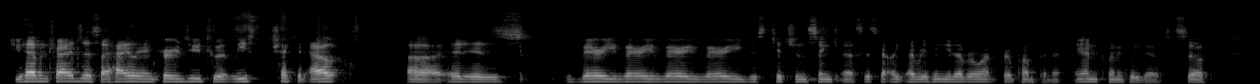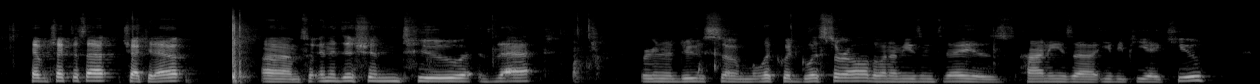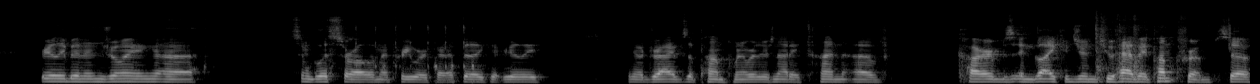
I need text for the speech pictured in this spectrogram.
If you haven't tried this, I highly encourage you to at least check it out. Uh, it is very, very, very, very just kitchen sink esque. It's got like everything you'd ever want for a pump in it and clinically dosed. So, haven't checked this out, check it out. Um, so, in addition to that, we're gonna do some liquid glycerol. The one I'm using today is Hany's uh, EVP-AQ. Really been enjoying uh, some glycerol in my pre-workout. I feel like it really, you know, drives a pump whenever there's not a ton of carbs and glycogen to have a pump from. So,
